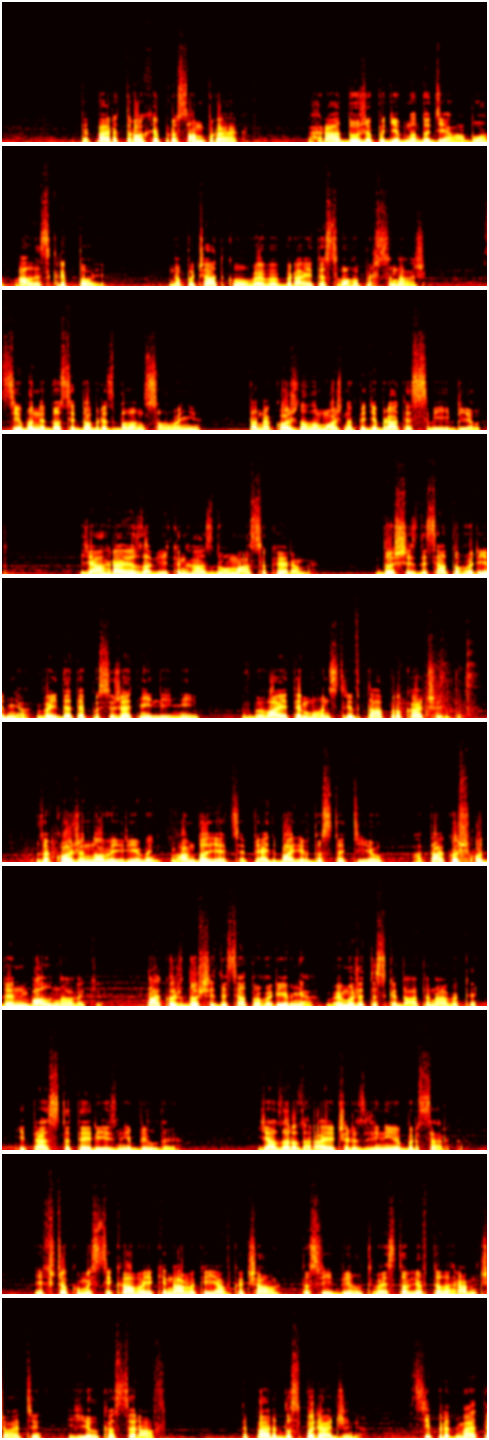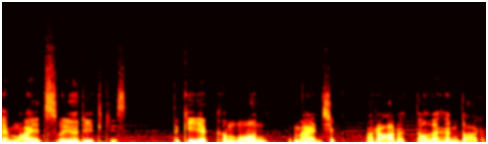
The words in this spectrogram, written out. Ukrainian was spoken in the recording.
Тепер трохи про сам проект. Гра дуже подібна до Diablo, але з криптою. На початку ви вибираєте свого персонажа. Всі вони досить добре збалансовані, та на кожного можна підібрати свій білд. Я граю за вікінга з двома сокирами. До 60 рівня ви йдете по сюжетній лінії, вбиваєте монстрів та прокачуєтесь. За кожен новий рівень вам дається 5 балів до статів, а також 1 бал навиків. Також до 60 рівня ви можете скидати навики і тестити різні білди. Я зараз граю через лінію берсерка. Якщо комусь цікаво, які навики я вкачав, то свій білд виставлю в телеграм-чаті гілка Сераф. Тепер до спорядження. Всі предмети мають свою рідкість, такі як Камон, Magic, Рар та Легендар.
